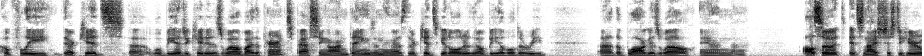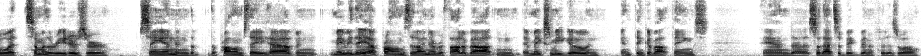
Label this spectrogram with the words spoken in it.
hopefully their kids uh, will be educated as well by the parents passing on things. And then as their kids get older they'll be able to read uh, the blog as well. And uh, also it, it's nice just to hear what some of the readers are saying and the, the problems they have. And maybe they have problems that i never thought about and it makes me go and, and think about things and uh, so that's a big benefit as well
